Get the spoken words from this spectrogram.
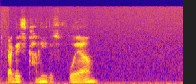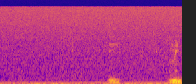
Die Frage ist, kann ich das Feuer... Nee. Moment.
